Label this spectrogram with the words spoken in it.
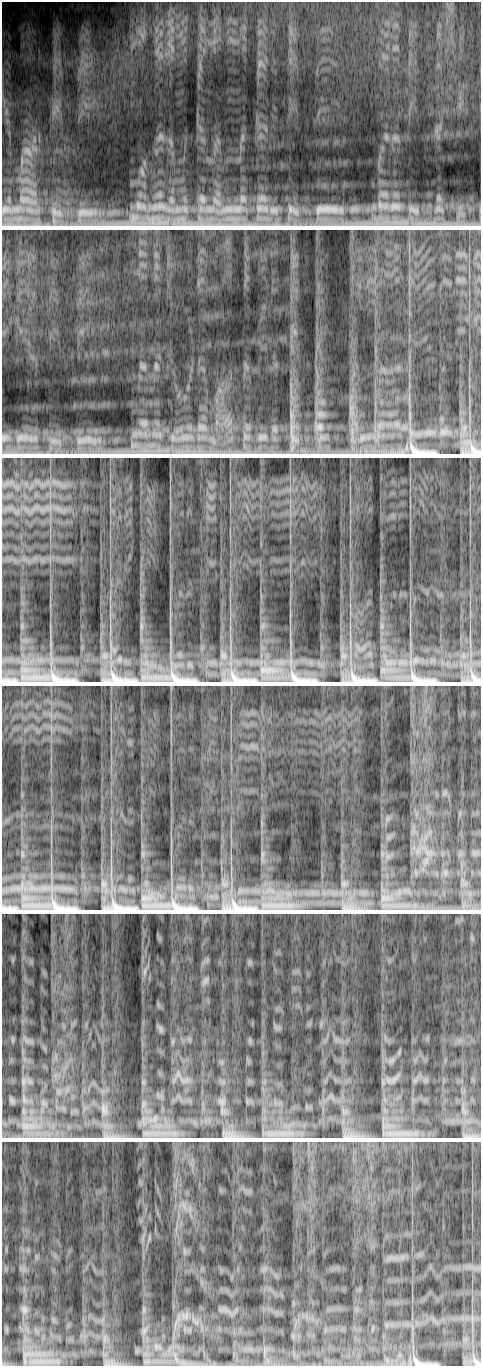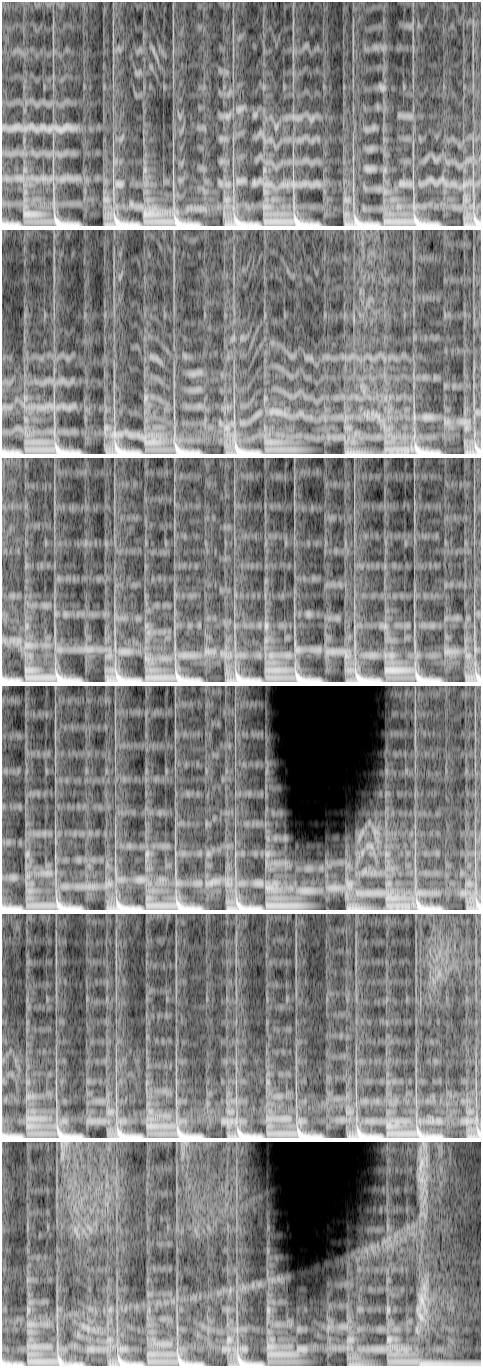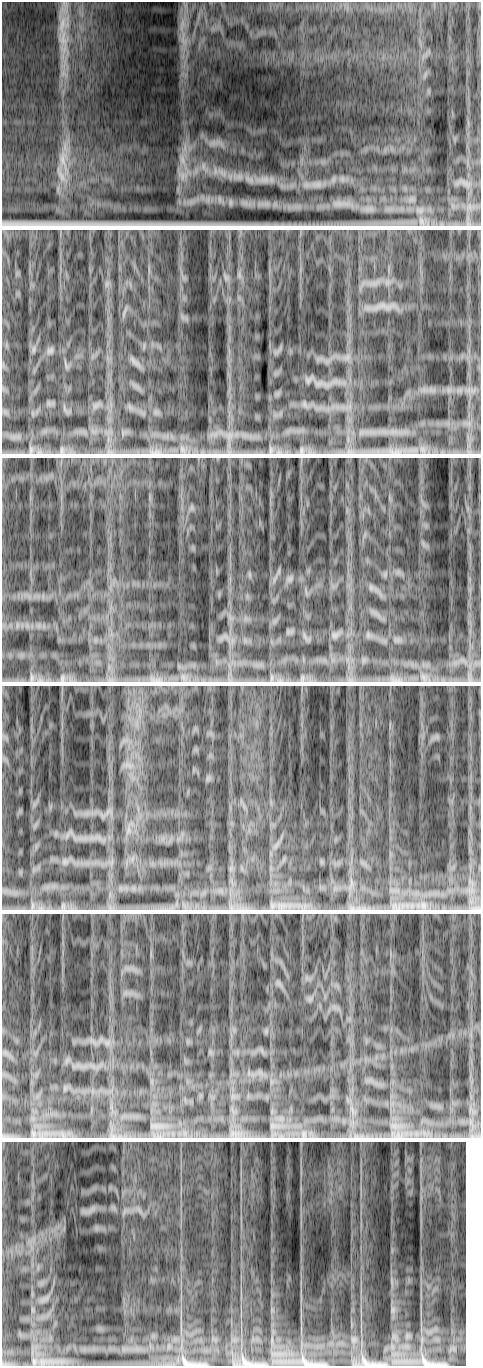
ನಂಗೆ ಮಾಡ್ತಿದ್ದಿ? ಮೊಹರಮಕ ನನ್ನ ಕರಿತಿದ್ದಿ ಬರದಿದ್ದ ಶಿಟ್ಟಿಗೇಳ್ತಿದ್ದಿ ನನ್ನ ಜೋಡ ಮಾತ ಬಿಡತಿದ್ದಿ ಅಲ್ಲ ದೇವರಿಗೆ ಹರಿಕೆ ಬರುತ್ತಿದ್ದಿ ಮಾತುರದ ಗೆಳತಿ ಬರುತ್ತಿದ್ದಿ. ಅಂಗಾರ ಅನಬದಾಗ ಬಡದ ನಿನಗಾಗಿ ಒಪ್ಪತ್ತ ಹಿಡದ ಸಾಕಾತು ನನಗ ತಡ ತಡದ ಎಡಿ ಹಿಡದ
